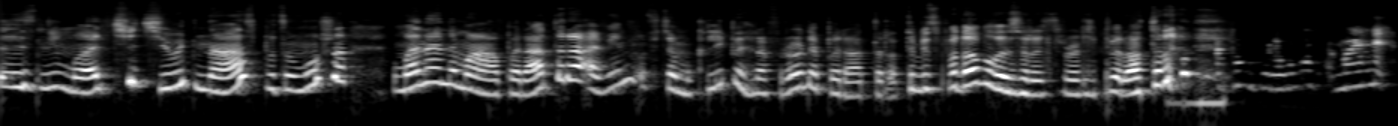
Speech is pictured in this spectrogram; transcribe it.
е, знімати чуть-чуть нас, тому що у мене немає оператора, а він в цьому кліпі грав роль оператора. Тобі сподобалось грати роль оператора? Мені,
